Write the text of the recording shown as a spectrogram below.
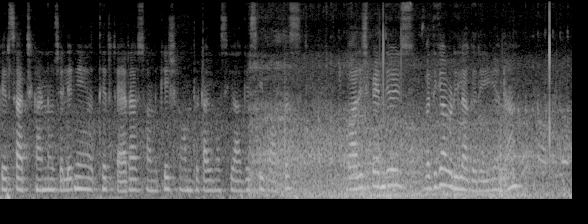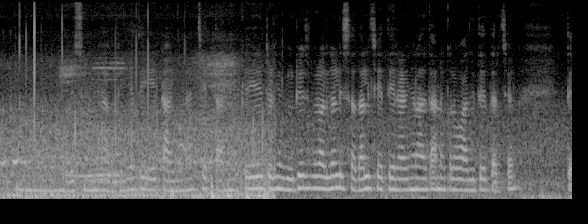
ਫਿਰ ਸੱਚਖੰਡ ਨੂੰ ਚਲੇ ਗਏ। ਉੱਥੇ ਰਹਿਰਾ ਸੁਣ ਕੇ ਸ਼ਾਮ ਦੇ ਟਾਈਮ ਅਸੀਂ ਆ ਗਏ ਸੀ ਵਾਪਸ। ਬਾਰਿਸ਼ ਪੈਂਦੀ ਹੋਈ ਵਧੀਆ ਬੜੀ ਲੱਗ ਰਹੀ ਹੈ ਨਾ। ਬੜੀ ਸੋਹਣੀ ਲੱਗ ਰਹੀ ਹੈ ਤੇ ਇਹ ਟਾਈਮ ਨਾ ਚੇਤਾ ਨਹੀਂ ਕਿ ਜਿਹੜੀਆਂ ਵੀਡੀਓਜ਼ ਬਣਾਉਣ ਵਾਲੀ ਸਦਾ ਲਈ ਚੇਤੇ ਰਹਿਣੀਆਂ ਨਾਲ ਤੁਹਾਨੂੰ ਕਰਵਾ ਦਿੱਤੇ ਦਰਸ਼ਨ। ਤੇ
